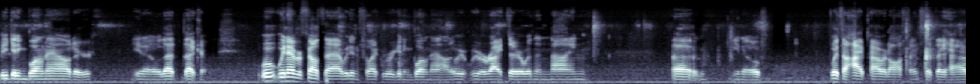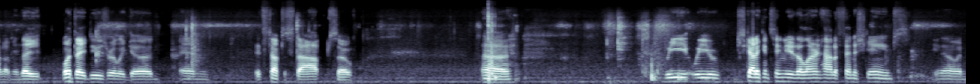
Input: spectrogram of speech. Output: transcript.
be getting blown out or, you know, that, that we, never felt that. We didn't feel like we were getting blown out. We, we were right there within nine, uh, you know, with a high powered offense that they have. I mean, they, what they do is really good and it's tough to stop. So, uh, we we just got to continue to learn how to finish games, you know, and,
